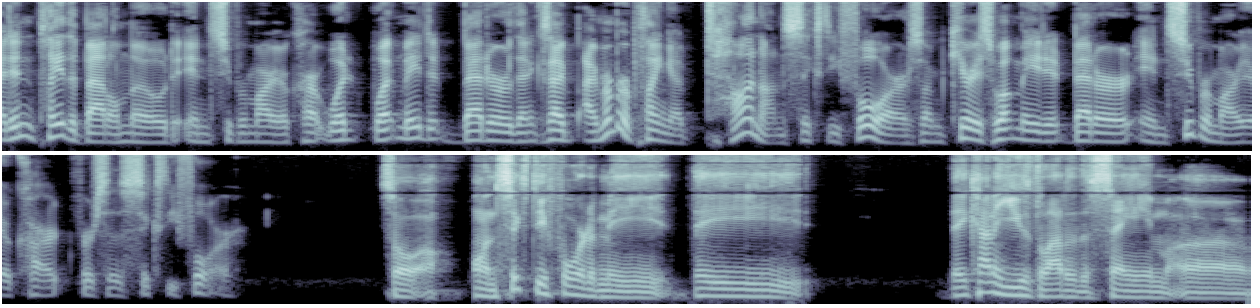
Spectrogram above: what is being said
i didn't play the battle mode in super mario kart what what made it better than because I, I remember playing a ton on 64 so i'm curious what made it better in super mario kart versus 64 So uh, on 64 to me, they they kind of used a lot of the same uh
